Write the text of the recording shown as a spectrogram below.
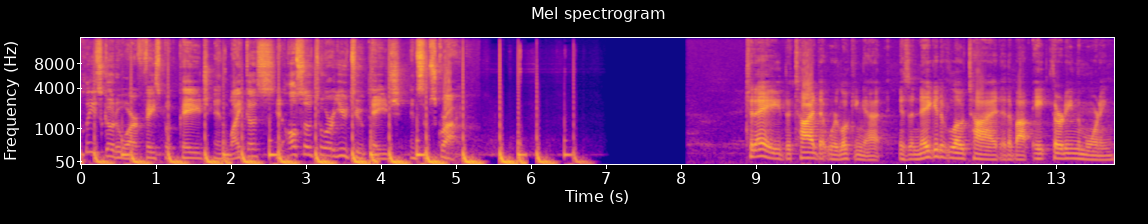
please go to our Facebook page and like us, and also to our YouTube page and subscribe. Today, the tide that we're looking at is a negative low tide at about 8.30 in the morning.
